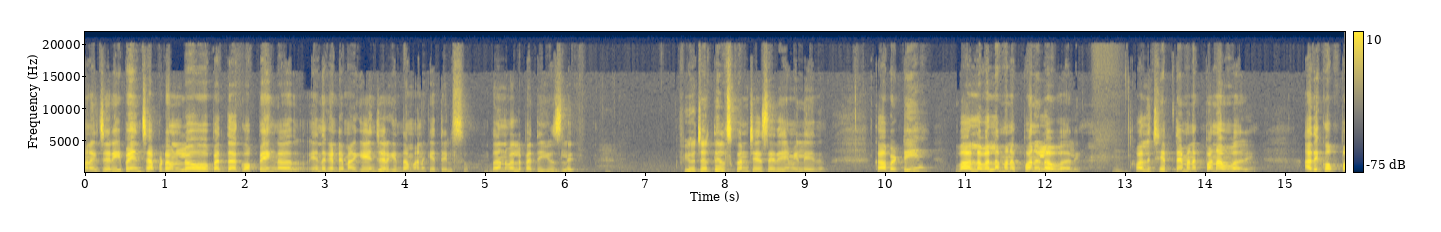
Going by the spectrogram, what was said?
మనకి జరిగిపోయింది చెప్పడంలో పెద్ద గొప్ప ఏం కాదు. ఎందుకంటే మనకి ఏం జరిగిందో మనకే తెలుసు. దానివల్ల పెద్ద యూజ్లే ఫ్యూచర్ తెలుసుకొని చేసేది ఏమీ లేదు. కాబట్టి వాళ్ళ వల్ల మనకు పనులు అవ్వాలి. వాళ్ళు చెప్తే మనకు పని అవ్వాలి. అది గొప్ప.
